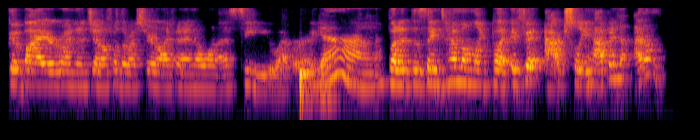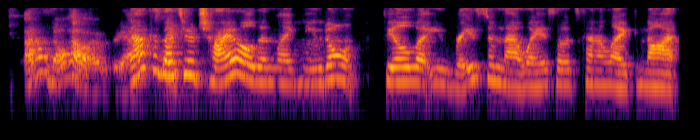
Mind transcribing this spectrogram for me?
goodbye, you're going to jail for the rest of your life, and I don't want to see you ever again. yeah. But at the same time, I'm like, but if it actually happened, I don't, I don't know how I would react. Yeah, because Like, that's your child, and like you Mhm. don't feel that you raised him that way. So it's kind of like not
